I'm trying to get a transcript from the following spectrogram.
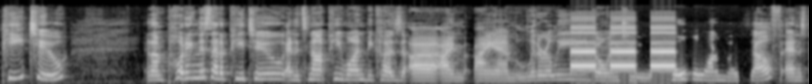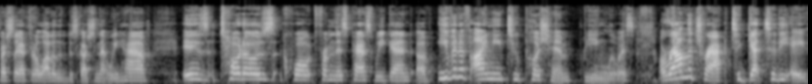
P2 and I'm putting this at a P2 and it's not P1 because uh, I'm I am literally going to hope alarm myself and especially after a lot of the discussion that we have is Toto's quote from this past weekend of even if I need to push him being Lewis around the track to get to the 8th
